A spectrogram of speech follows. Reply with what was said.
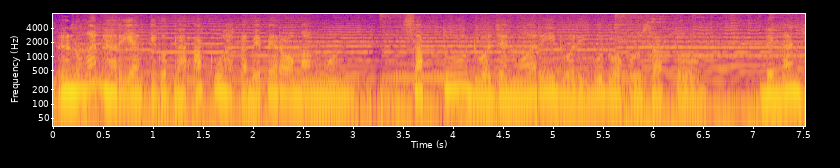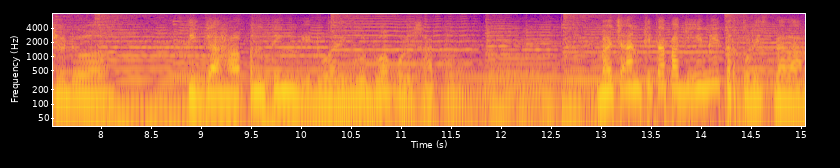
Renungan harian Ikutlah Aku HKBP Rawamangun, Sabtu 2 Januari 2021, dengan judul Tiga Hal Penting di 2021. Bacaan kita pagi ini tertulis dalam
